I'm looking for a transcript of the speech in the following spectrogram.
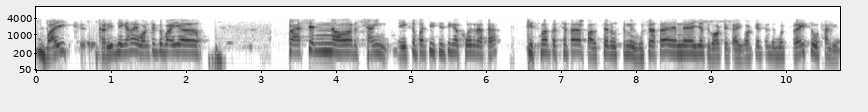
bike खरीदने गया था I wanted to buy a Passion और शाइन 125 सीसी का खोज रहा था। किस्मत अच्छा था पल्सर उस समय घुसा था and I just got it I got it at good price से उठा लिया।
